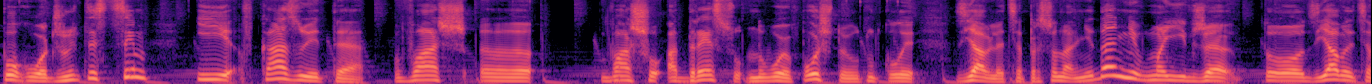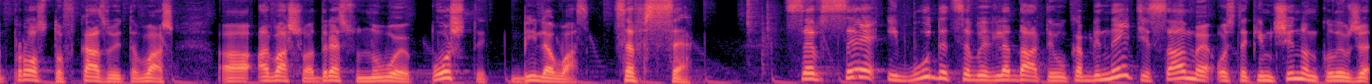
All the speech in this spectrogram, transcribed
погоджуєтесь з цим і вказуєте ваш. Е, Вашу адресу новою поштою. Тут, коли з'являться персональні дані в моїй вже, то з'явиться просто вказуєте ваш, а, вашу адресу нової пошти біля вас. Це все. Це все і буде це виглядати у кабінеті саме ось таким чином, коли вже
